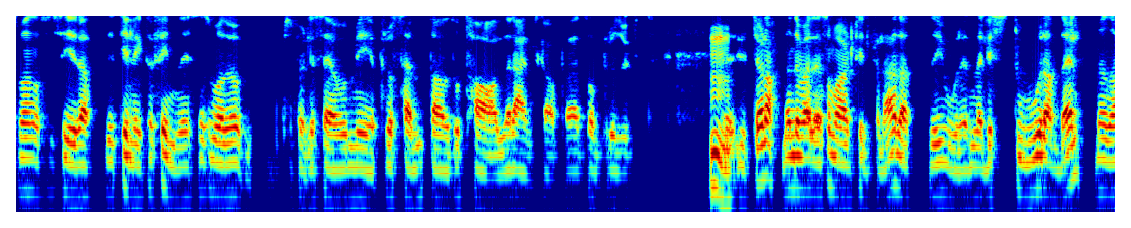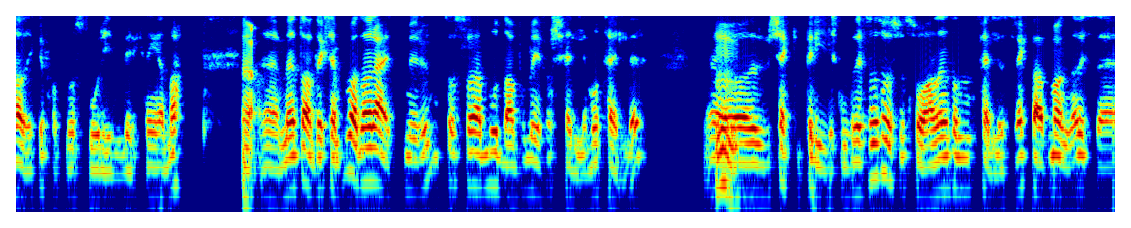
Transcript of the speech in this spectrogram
som han også sier, at i tillegg til å finne disse, så må du jo selvfølgelig se hvor mye prosent av det totale regnskapet et sånt produkt mm. utgjør. da. Men det var det som var tilfellet her, at det gjorde en veldig stor andel, men det hadde ikke fått noen stor innvirkning ennå. Ja. Men et annet eksempel var at han reiste mye rundt, og så bodde han på mye forskjellige moteller. Mm. Og sjekket prisen på disse, så så han en sånn fellestrekk da, at mange av disse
